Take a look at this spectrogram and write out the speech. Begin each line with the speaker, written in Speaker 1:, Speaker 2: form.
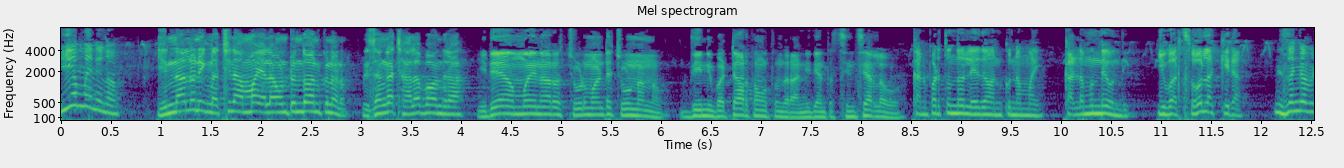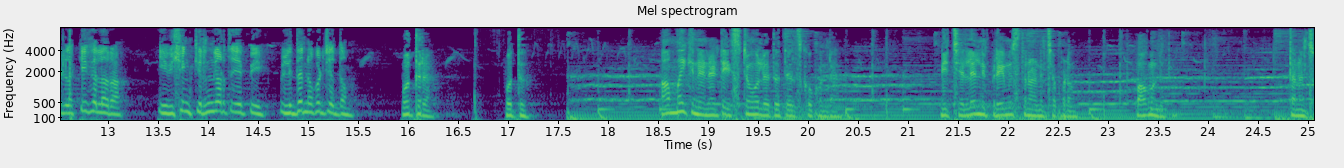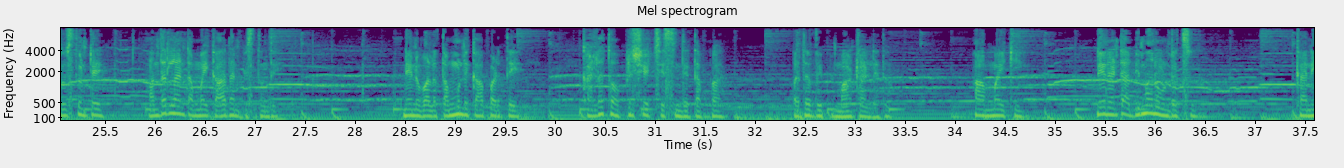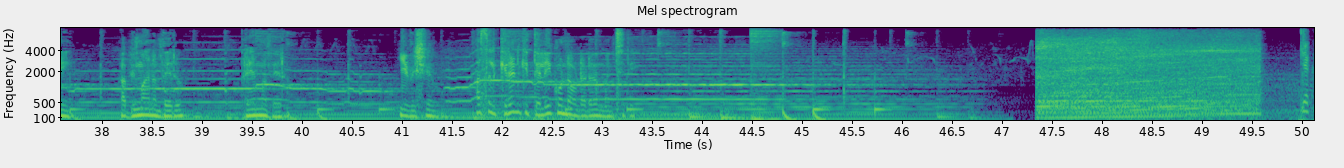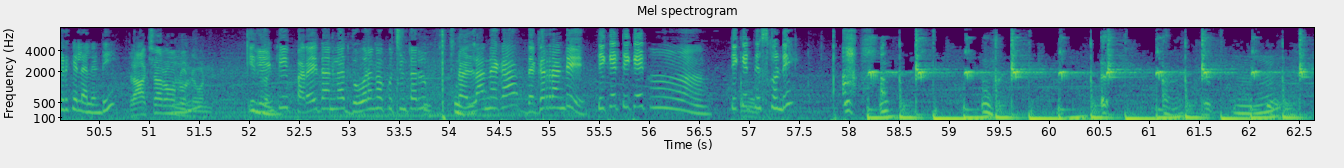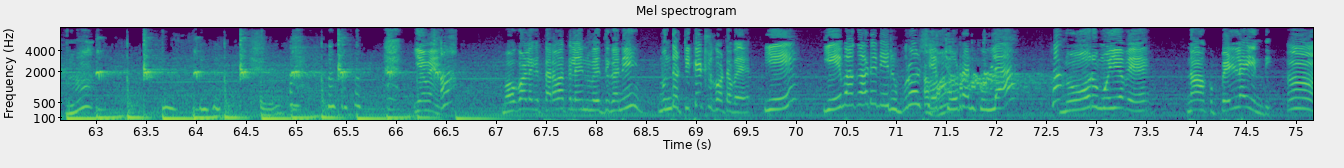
Speaker 1: ఈ అమ్మాయి నేను
Speaker 2: ఇన్నాళ్ళు నీకు నచ్చిన అమ్మాయి ఎలా ఉంటుందో అనుకున్నాను. నిజంగా చాలా బాగుందిరా.
Speaker 3: ఇదే అమ్మాయి నారో చూడమంటే చూడనన్నావు. దీన్ని బట్టి అర్థం అవుతుందిరా నీది ఎంత సిన్సియర్ లవ్.
Speaker 1: కనపడుతుందో లేదో అనుకున్న అమ్మాయి కళ్ళ ముందే ఉంది. యు ఆర్ సో లక్కీరా నిజంగా వీళ్ళు లక్కీ ఫెలోరా ఈ విషయం కిరణ్ గారితో చెప్పి వీళ్ళిద్దరిని ఒకటి చేద్దాం.
Speaker 4: వద్దురా. వద్దు. ఆ అమ్మాయికి నేనంటే ఇష్టమో లేదో తెలుసుకోకుండా నీ చెల్లెల్ని ప్రేమిస్తున్నానని చెప్పడం బాగుండదు. తనను చూస్తుంటే అందరిలాంటి అమ్మాయి కాదనిపిస్తుంది. నేను వాళ్ళ తమ్ముడిని కాపాడితే కళ్ళతో అప్రిషియేట్ చేసిందే తప్ప పెదవి విప్పి మాట్లాడలేదు. ఆ అమ్మాయికి నేనంటే అభిమానం ఉండొచ్చు. కానీ అభిమానం వేరు ప్రేమ వేరు. ఈ విషయం అసలు కిరణ్కి తెలియకుండా ఉండడమే మంచిది.
Speaker 5: ఎక్కడికి వెళ్ళాలండి
Speaker 6: దూరంగా కూర్చుంటారు? వెళ్ళానేగా? దగ్గర రండి.
Speaker 5: Ticket ticket. టికెట్ తీసుకోండి.
Speaker 6: ఏమే? మగవాళ్ళకి తర్వాత లేని వేద్దు గాని ముందు టికెట్లు కొట్టవే.
Speaker 5: ఏ? ఏ మగాడు? నీ రుబ్రోల్ షేప్ చూడడానికి ఉళ్ళా?
Speaker 6: నోరు ముయ్యవే. నాకు పెళ్ళయింది.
